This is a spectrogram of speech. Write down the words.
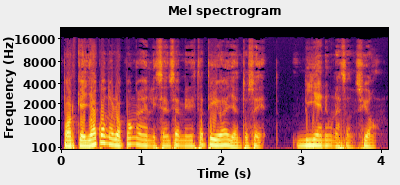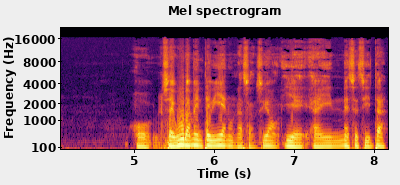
Porque ya cuando lo pongan en licencia administrativa, ya entonces viene una sanción. O seguramente viene una sanción. Y ahí necesita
